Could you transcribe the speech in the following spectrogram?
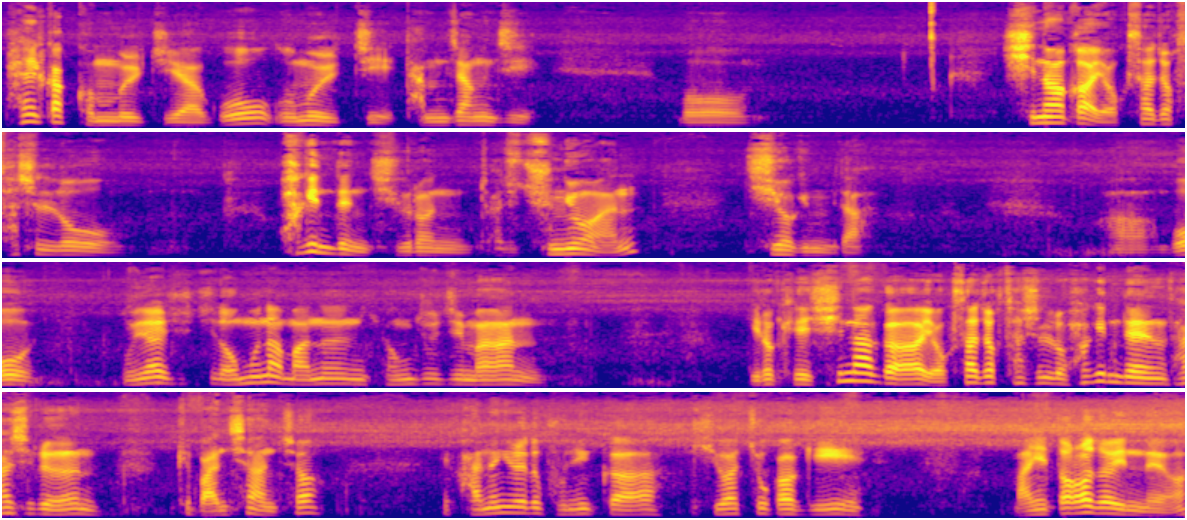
팔각 건물지하고 우물지, 담장지 뭐 신화가 역사적 사실로 확인된 그런 아주 중요한 지역입니다. 아, 뭐 문화유지 너무나 많은 경주지만 이렇게 신화가 역사적 사실로 확인된 사실은 그렇게 많지 않죠. 가는 길에도 보니까 기와 조각이 많이 떨어져 있네요.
